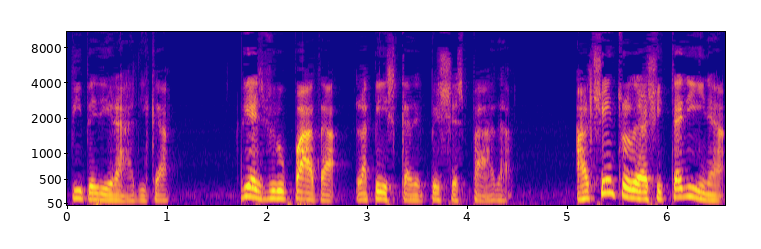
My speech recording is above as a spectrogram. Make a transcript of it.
pipe di radica. Vi è sviluppata la pesca del pesce spada. Al centro della cittadina,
